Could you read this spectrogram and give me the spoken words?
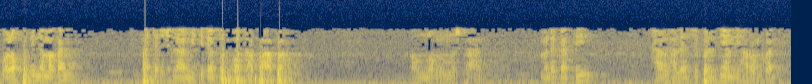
Walaupun dinamakan pacar islami tidak berbuat apa-apa. Allah musta'an. Mendekati hal-hal yang seperti yang diharamkan.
